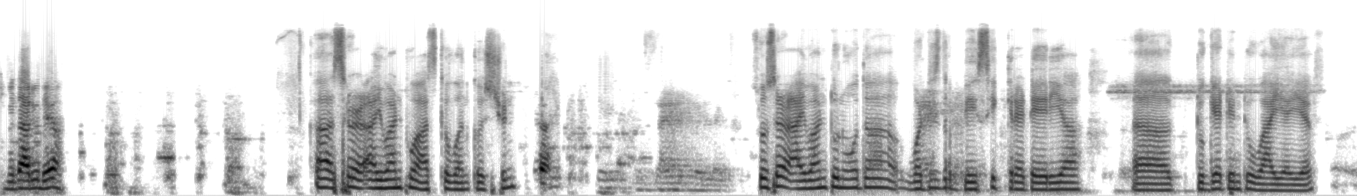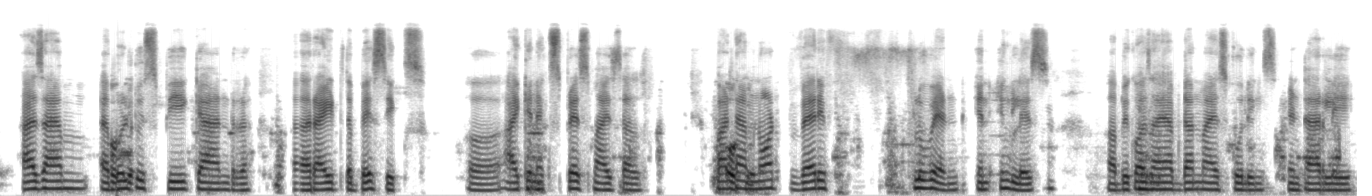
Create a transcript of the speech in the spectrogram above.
smita are you there Uh, sir, I want to ask one question. Yeah. So, sir, I want to know the what is the basic criteria uh, to get into YIF, as I am able Okay. to speak and uh, write the basics. Uh, I can express myself, but Okay. I'm not very f- fluent in English uh, because I have done my schoolings entirely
